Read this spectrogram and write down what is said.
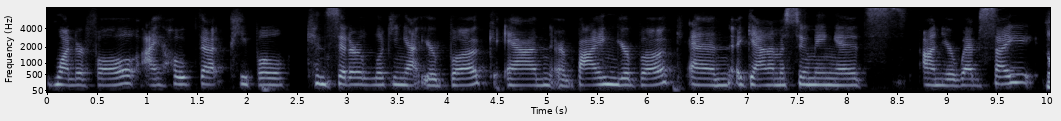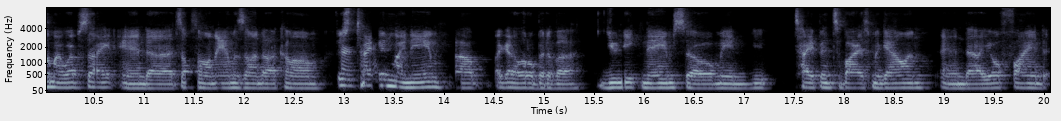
wonderful. I hope that people consider looking at your book and or buying your book. And again, I'm assuming it's on your website. It's on my website and uh, it's also on Amazon.com. Just Perfect. type in my name. Uh, I got a little bit of a unique name. So, I mean, you type in Tobias McGowan and uh, you'll find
